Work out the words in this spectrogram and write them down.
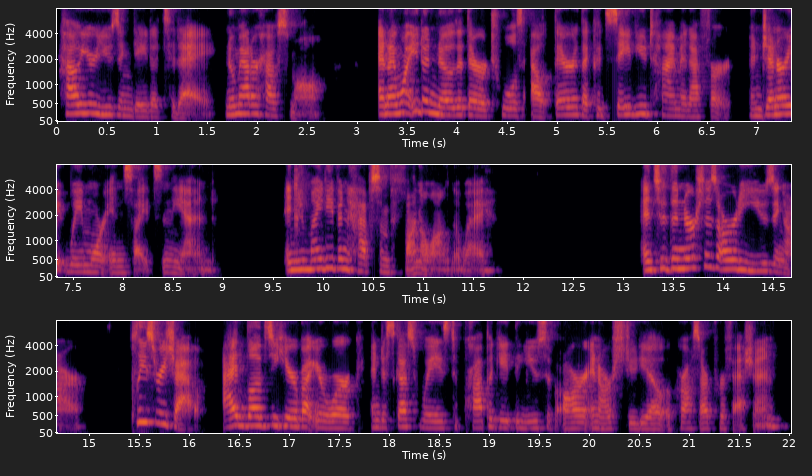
how you're using data today, no matter how small. And I want you to know that there are tools out there that could save you time and effort and generate way more insights in the end. And you might even have some fun along the way. And to the nurses already using R, please reach out. I'd love to hear about your work and discuss ways to propagate the use of R in RStudio across our profession.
